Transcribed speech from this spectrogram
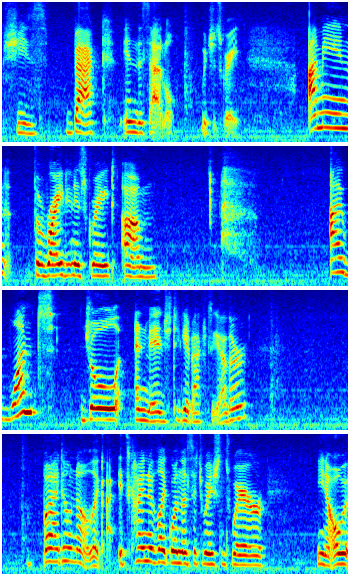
she's back in the saddle which is great I mean the writing is great um I want Joel and Midge to get back together. But I don't know. Like, it's kind of like one of those situations where, you know,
